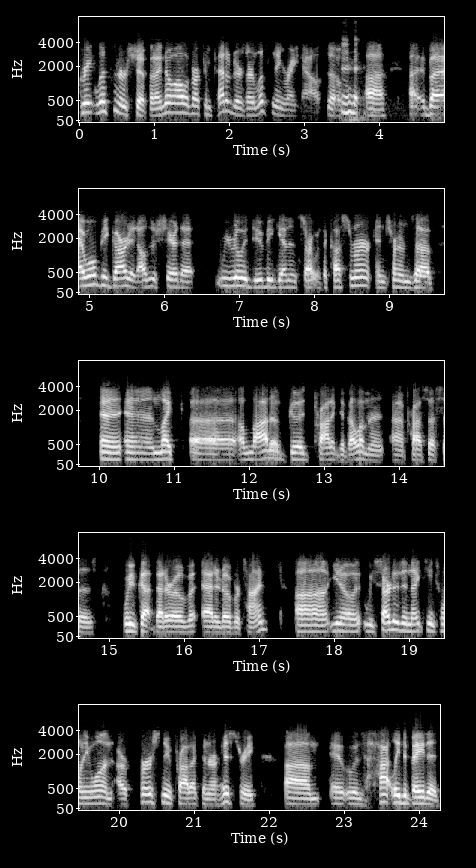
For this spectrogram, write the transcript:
great listenership, and I know all of our competitors are listening right now. So, uh, I, but I won't be guarded. I'll just share that we really do begin and start with the customer in terms of And, and like uh, a lot of good product development uh, processes, we've got better over, at it over time. Uh, you know, we started in 1921. Our first new product in our history. Um, it was hotly debated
